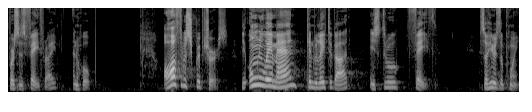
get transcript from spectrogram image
versus faith, right? And hope. All through scriptures, the only way man can relate to God is through faith. So here's the point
